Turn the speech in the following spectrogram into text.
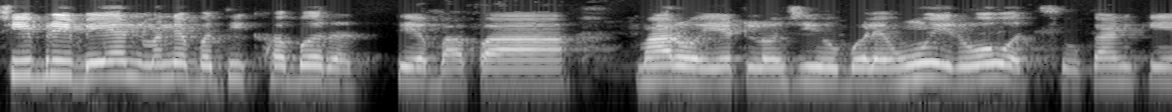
શીબરી બેન, મને બધી ખબર જ છે, બાપા. મારો એટલો જીવ બળે હુંય રોવ જ છું, કારણ કે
